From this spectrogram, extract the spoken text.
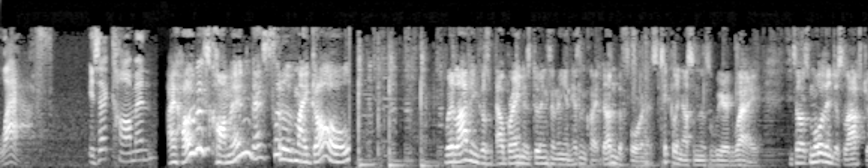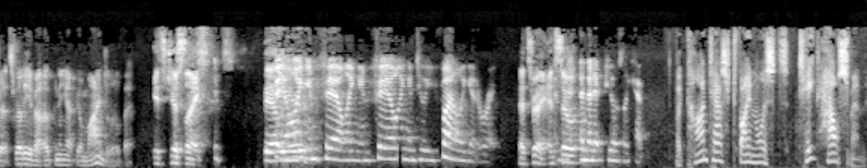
laugh. Is that common? I hope it's common. That's sort of my goal. We're laughing because our brain is doing something it hasn't quite done before, and it's tickling us in this weird way. And so it's more than just laughter. It's really about opening up your mind a little bit. It's just like It's Failure. failing and failing and failing until you finally get it right. that's right. And And, so then, and then it feels like heaven. But contest finalists Tate Houseman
